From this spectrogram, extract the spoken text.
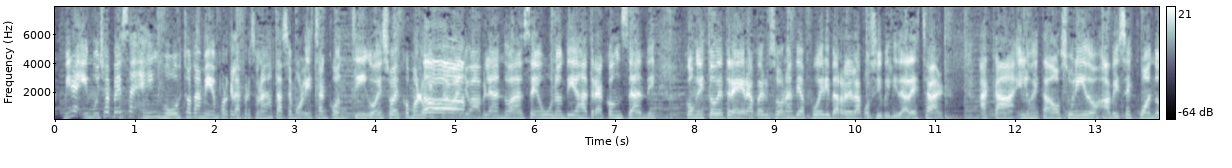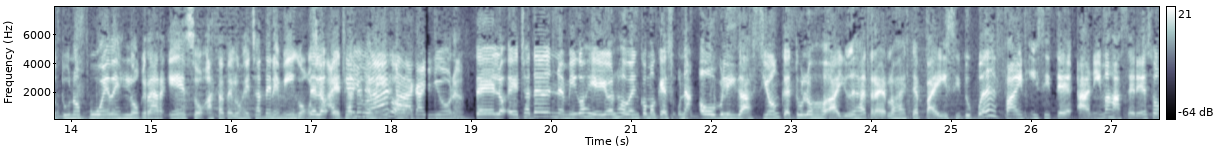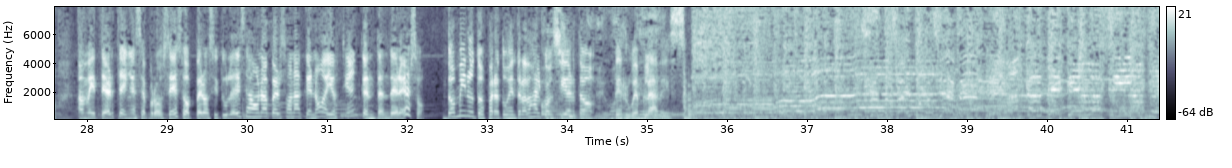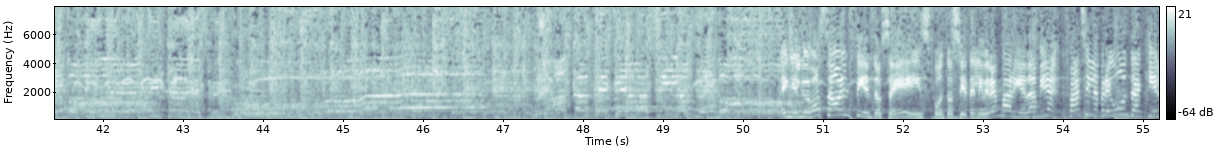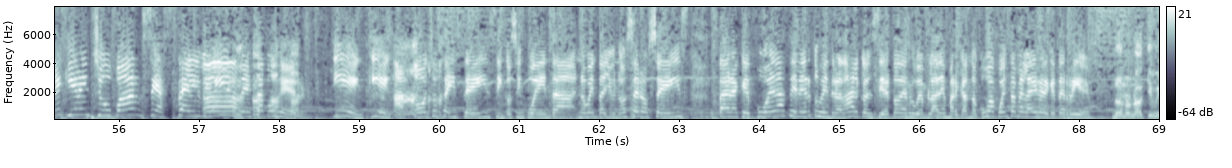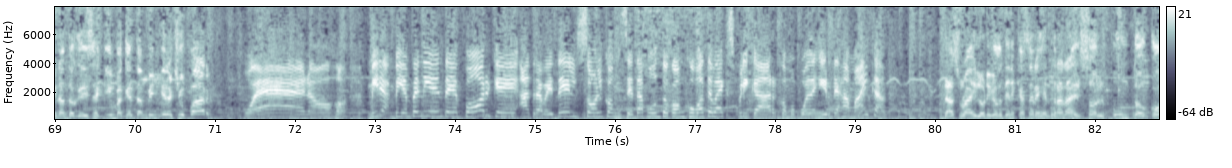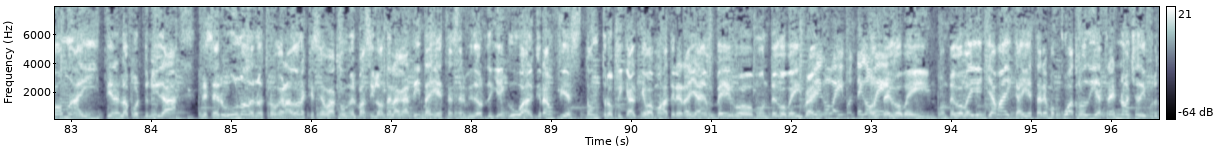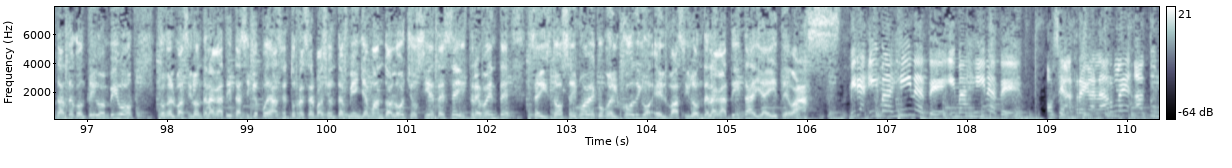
Mira, y muchas veces es injusto también porque las personas hasta se molestan contigo. Eso es como lo que Ah. estaba yo hablando hace unos días atrás con Sandy, con esto de traer a personas de afuera y darle la posibilidad de estar. Acá en los Estados Unidos, a veces cuando tú no puedes lograr eso, hasta te los echas de enemigos. O Te sea, los hay que echas de enemigos. a la cañona. Te lo echas de enemigos y ellos lo ven como que es una obligación que tú los ayudes a traerlos a este país. Si tú puedes, fine. Y si te animas a hacer eso, a meterte en ese proceso. Pero si tú le dices a una persona que no, ellos tienen que entender eso. Dos minutos para tus entradas al concierto de Rubén Blades. 106.7, libre en variedad. Mira, fácil la pregunta. ¿Quiénes quieren chuparse hasta el vivir de esta mujer? ¿Quién? ¿Quién? Al 866-550-9106 para que puedas tener tus entradas al concierto de Rubén Blades marcando Cuba. Cuéntame al aire de qué te ríes. No, no, no, aquí mirando que dice Kimba que él también quiere chupar. Bueno, mira, bien pendiente porque a través del solconz.com Cuba te va a explicar cómo puedes irte a Jamaica. That's right, lo único que tienes que hacer es entrar a elsol.com, ahí tienes la oportunidad de ser uno de nuestros ganadores que se va con el vacilón de la gatita y este servidor DJ Cuba al gran fiestón tropical que vamos a tener allá en Vego, Montego Bay, right? Montego Bay, Montego Bay. Montego Bay. Montego Bay en Jamaica, ahí estaremos cuatro días, tres noches disfrutando contigo en vivo con el vacilón de la gatita, así que puedes hacer tu reservación también llamando al 876-320-6269 con el código El Vacilón de la Gatita y ahí te vas. Mira, imagínate, imagínate. O sea, regalarle a tu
